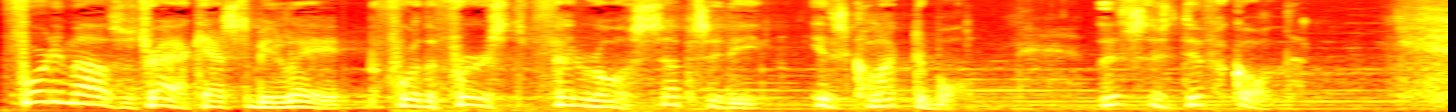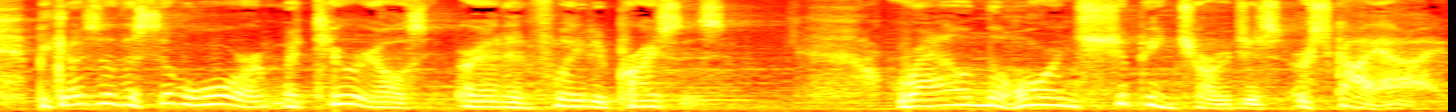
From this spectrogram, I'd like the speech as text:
40 miles of track has to be laid before the first federal subsidy is collectible. This is difficult. Because of the Civil War, materials are at inflated prices. Round the horn shipping charges are sky high.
